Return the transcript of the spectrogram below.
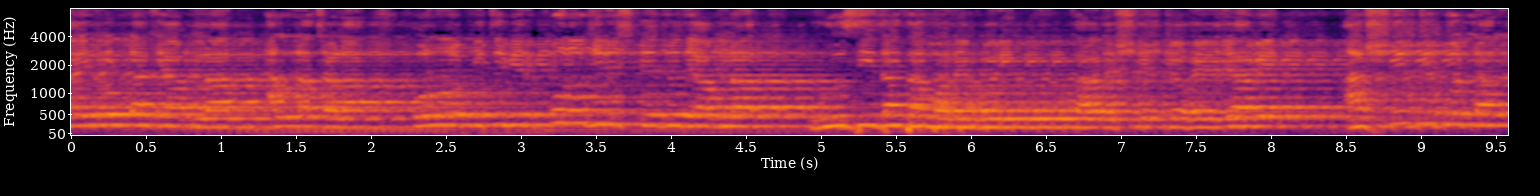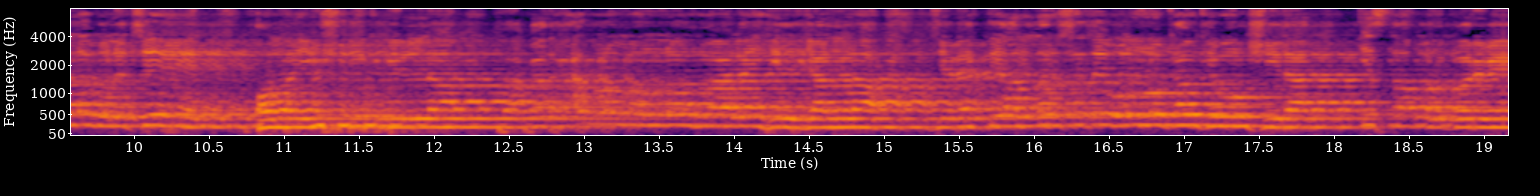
গাইরুল্লাহকে আপনার, আল্লাহ ছাড়া অন্য পৃথিবীর কোন জিনিসকে যদি আপনার রুজিদাতা মনে করি, তাহলে শিরক হয়ে যাবে। আল্লাহ যে ব্যক্তি আল্লাহর সাথে অন্য কাউকে অংশীদার, স্থাপন করবে,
